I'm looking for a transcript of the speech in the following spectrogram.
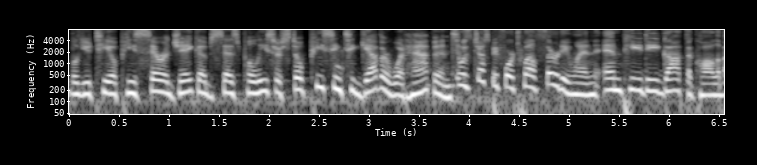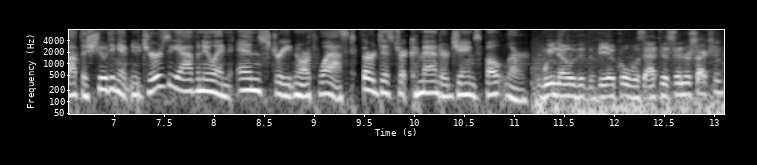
WTOP's Sarah Jacobs says police are still piecing together what happened. It was just before 12:30 when MPD got the call about the shooting at New Jersey Avenue and N Street Northwest. 3rd District Commander James Boteler. We know that the vehicle was at this intersection.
